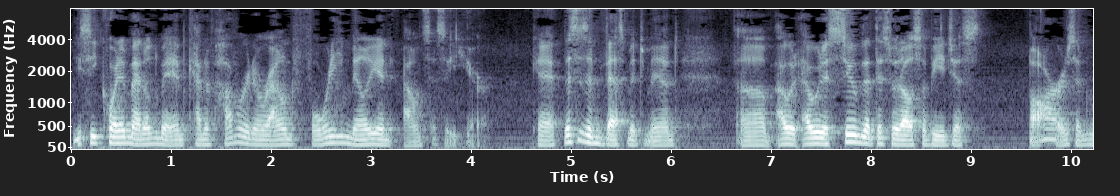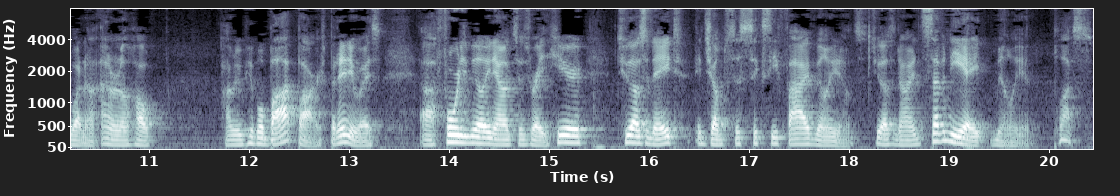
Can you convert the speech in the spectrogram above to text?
you see coin and metal demand kind of hovering around 40 million ounces a year. Okay, this is investment demand. Um, I would I would assume that this would also be just bars and whatnot. I don't know how how many people bought bars. But anyways, uh, 40 million ounces right here. 2008, it jumps to 65 million ounces. 2009, 78 million plus,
